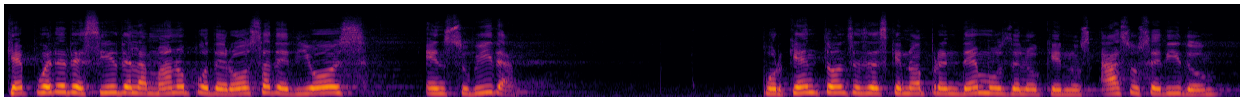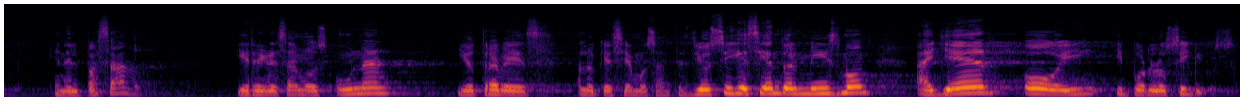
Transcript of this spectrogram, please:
¿Qué puede decir de la mano poderosa de Dios en su vida? ¿Por qué entonces es que no aprendemos de lo que nos ha sucedido en el pasado? Y regresamos una y otra vez a lo que hacíamos antes. Dios sigue siendo el mismo ayer, hoy y por los siglos.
